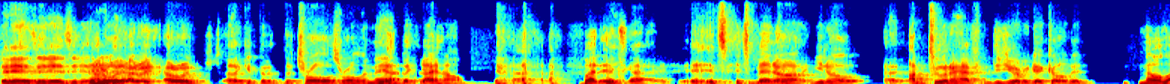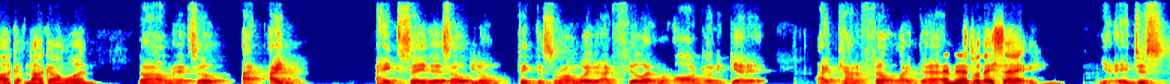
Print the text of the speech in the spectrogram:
it is. It is. It is. I don't. Want, I don't. I don't want uh, get the, the trolls rolling, man. Yeah, but yeah, I know. but it's but yeah, it's it's been uh, you know uh, I'm two and a half. Did you ever get COVID? No. Lock knock on one. No, man. So I I I hate to say this. I hope you don't take this the wrong way, but I feel like we're all going to get it. I kind of felt like that. I mean, that's what they say. Yeah. It just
